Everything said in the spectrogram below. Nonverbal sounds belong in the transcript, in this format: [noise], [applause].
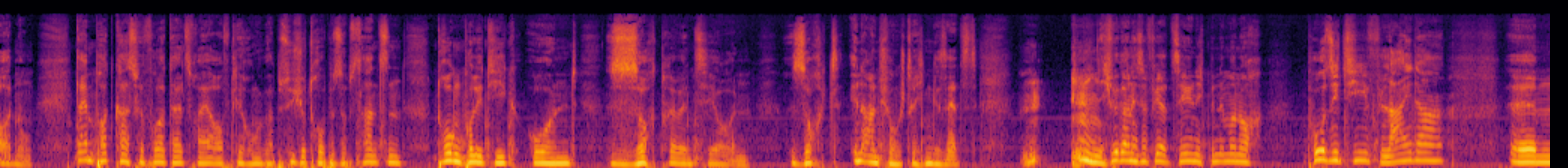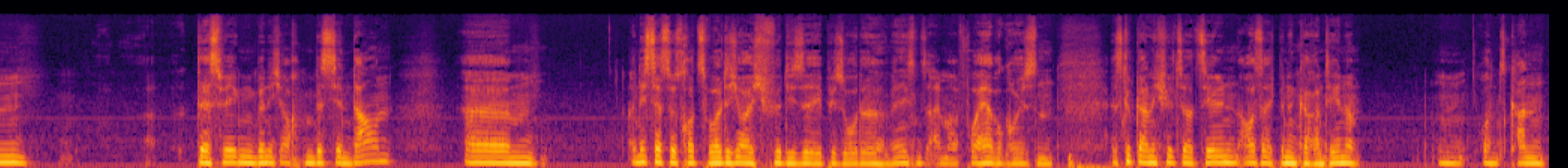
Ordnung. Dein Podcast für vorteilsfreie Aufklärung über psychotrope Substanzen, Drogenpolitik und Suchtprävention. Sucht in Anführungsstrichen gesetzt. [clears throat] Ich will gar nicht so viel erzählen, ich bin immer noch positiv, leider. Ähm, deswegen bin ich auch ein bisschen down. Ähm, nichtsdestotrotz wollte ich euch für diese Episode wenigstens einmal vorher begrüßen. Es gibt gar nicht viel zu erzählen, außer ich bin in Quarantäne und kann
